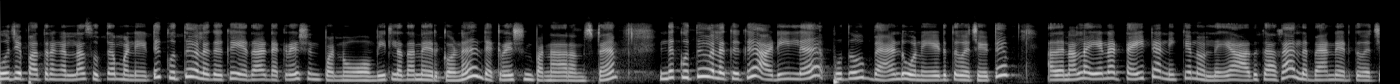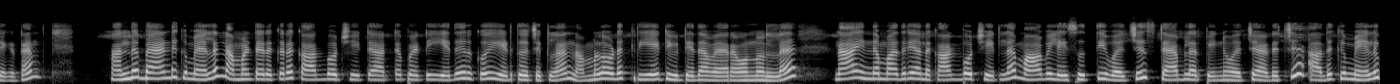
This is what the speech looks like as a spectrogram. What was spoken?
பூஜை பாத்திரங்கள்லாம் சுத்தம் பண்ணிவிட்டு குத்து விளக்குக்கு எதாவது டெக்கரேஷன் பண்ணுவோம் வீட்டில் தானே இருக்கோன்னு டெக்கரேஷன் பண்ண ஆரம்பிச்சிட்டேன். இந்த குத்து விளக்குக்கு அடியில் புது பேண்டு ஒன்று எடுத்து வச்சுக்கிட்டு அதை நல்லா ஏன்னா டைட்டாக நிற்கணும் இல்லையா? அதுக்காக அந்த பேண்டை எடுத்து வச்சுக்கிட்டேன். அந்த பேண்டுக்கு மேலே நம்மகிட்ட இருக்கிற கார்ட்போர்ட் ஷீட்டு அட்டைப்பெட்டி எது இருக்கோ எடுத்து வச்சுக்கலாம். நம்மளோட க்ரியேட்டிவிட்டி தான் வேறு ஒன்றும் இல்லை. நான் இந்த மாதிரி அந்த கார்ட்போர்ட் ஷீட்டில் மாவிலை சுற்றி வச்சு ஸ்டேப்லர் பின்னு வச்சு அடித்து அதுக்கு மேலே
